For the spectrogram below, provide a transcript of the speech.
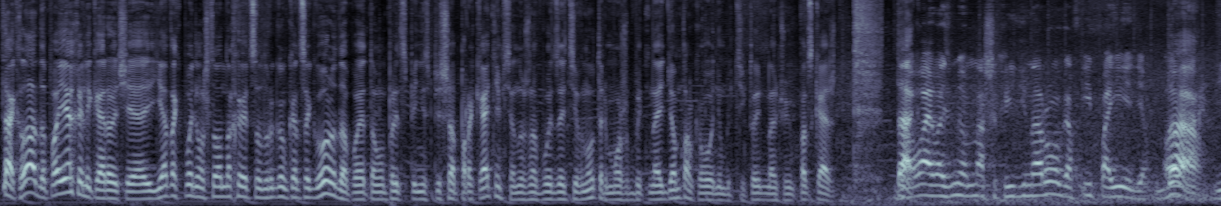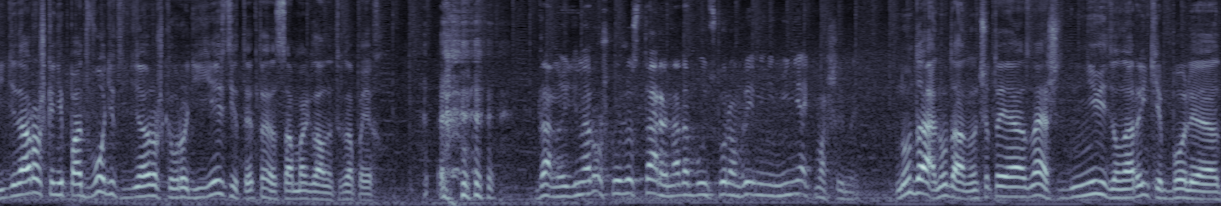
Так, ладно, поехали, короче. Я так понял, что он находится в другом конце города, поэтому, в принципе, не спеша прокатимся. Нужно будет зайти внутрь, может быть, найдем там кого-нибудь, и кто-нибудь нам что-нибудь подскажет. Давай возьмем наших единорогов и поедем. да, единорожка не подводит, единорожка вроде ездит, это самое главное. Тогда поехал. Да, но единорожка уже старый, надо будет в скором времени менять машины. Ну да, ну да, но что-то я, знаешь, не видел на рынке более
